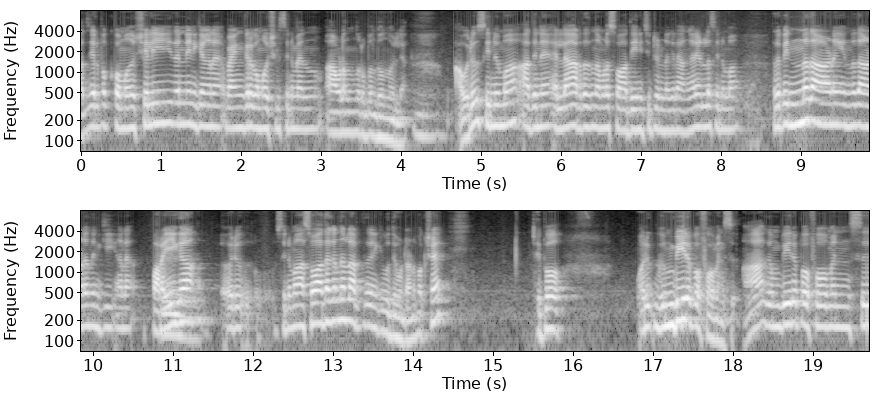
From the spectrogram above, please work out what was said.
അത് ചിലപ്പോൾ കൊമേഴ്ഷ്യലി തന്നെ എനിക്കങ്ങനെ ഭയങ്കര കൊമേഴ്ഷ്യൽ സിനിമ ഒന്നും ആവണം എന്ന് നിർബന്ധമൊന്നുമില്ല ഒരു സിനിമ അതിനെ എല്ലാ അർത്ഥത്തിലും നമ്മളെ സ്വാധീനിച്ചിട്ടുണ്ടെങ്കിൽ അങ്ങനെയുള്ള സിനിമ അതിപ്പോൾ ഇന്നതാണ് ഇന്നതാണ് എന്ന് എനിക്ക് അങ്ങനെ പറയുക ഒരു സിനിമ ആസ്വാദകൻ എന്നുള്ള അർത്ഥത്തിൽ എനിക്ക് ബുദ്ധിമുട്ടാണ്. പക്ഷേ ഇപ്പോൾ ഒരു ഗംഭീര പെർഫോമൻസ് ആ ഗംഭീര പെർഫോമൻസ്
